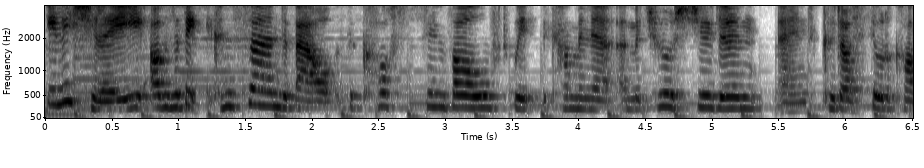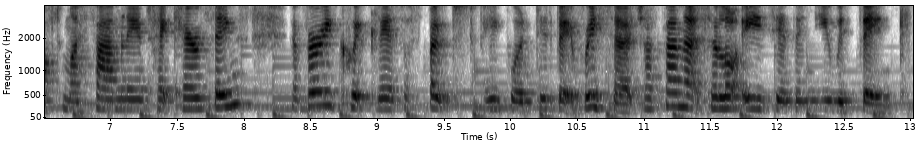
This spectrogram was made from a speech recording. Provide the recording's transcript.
Initially, I was a bit concerned about the costs involved with becoming a, a, mature student and could I still look after my family and take care of things. And very quickly, as I spoke to people and did a bit of research, I found that's a lot easier than you would think.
